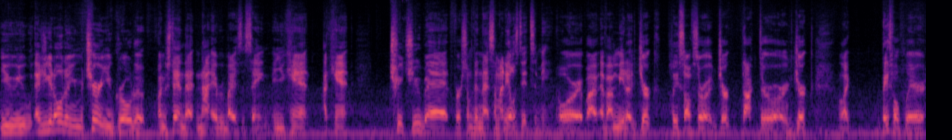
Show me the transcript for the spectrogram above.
you, you as you get older and you mature, you grow to understand that not everybody's the same, and you can't. I can't treat you bad for something that somebody else did to me, or if I if I meet a jerk police officer or a jerk doctor or a jerk like baseball player,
